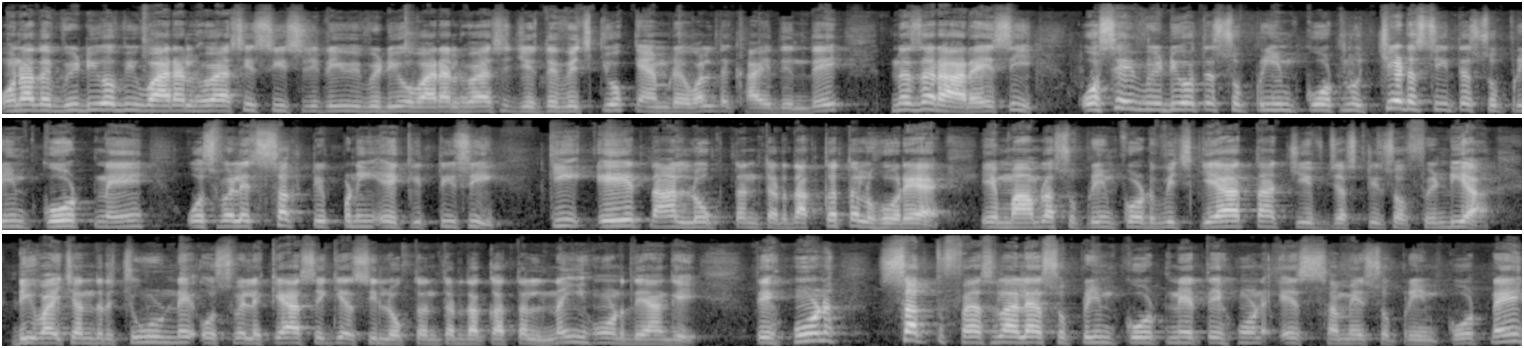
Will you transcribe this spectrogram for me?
ਉਹਨਾਂ ਦਾ ਵੀਡੀਓ ਵੀ ਵਾਇਰਲ ਹੋਇਆ ਸੀ ਸੀਸੀਟੀਵੀ ਵੀਡੀਓ ਵਾਇਰਲ ਹੋਇਆ ਸੀ ਜਿਸ ਦੇ ਵਿੱਚ ਕਿ ਉਹ ਕੈਮਰੇ ਵੱਲ ਦਿਖਾਈ ਦਿੰਦੇ ਨਜ਼ਰ ਆ ਰਹੇ ਸੀ। ਉਸੇ ਵੀਡੀਓ ਤੇ ਸੁਪਰੀਮ ਕੋਰਟ ਨੂੰ ਚਿੜ ਸੀ ਤੇ ਸੁਪਰੀਮ ਕੋਰਟ ਨੇ ਉਸ ਵੇਲੇ ਸਖਤ ਟਿੱਪਣੀ ਇਹ ਕੀਤੀ ਸੀ ਕਿ ਇਹ ਤਾਂ ਲੋਕਤੰਤਰ ਦਾ ਕਤਲ ਹੋ ਰਿਹਾ ਹੈ। ਇਹ ਮਾਮਲਾ ਸੁਪਰੀਮ ਕੋਰਟ ਵਿੱਚ ਗਿਆ ਤਾਂ chief justice of India DY Chandrachud ਨੇ ਉਸ ਵੇਲੇ ਕਿਹਾ ਸੀ ਕਿ ਅਸੀਂ ਲੋਕਤੰਤਰ ਦਾ ਕਤਲ ਨਹੀਂ ਹੋਣ ਦੇਵਾਂਗੇ ਤੇ ਹੁਣ ਸਖਤ ਫੈਸਲਾ ਲਿਆ ਸੁਪਰੀਮ ਕੋਰਟ ਨੇ ਤੇ ਹੁਣ ਇਸ ਸਮੇਂ ਸੁਪਰੀਮ ਕੋਰਟ ਨੇ।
